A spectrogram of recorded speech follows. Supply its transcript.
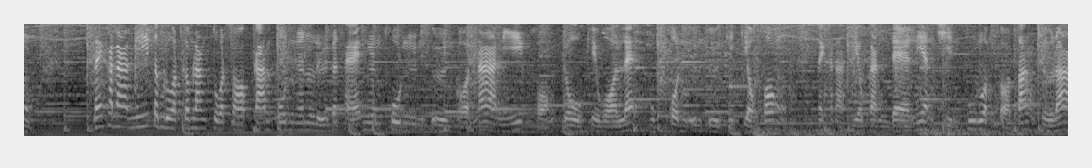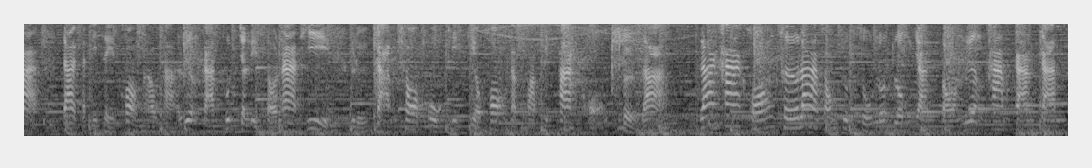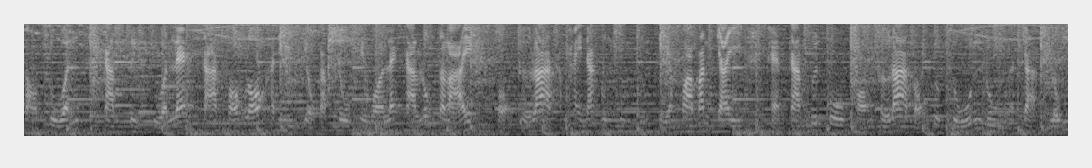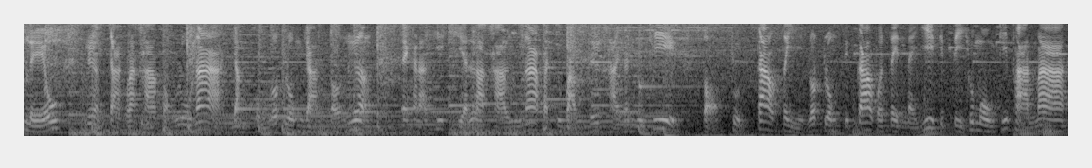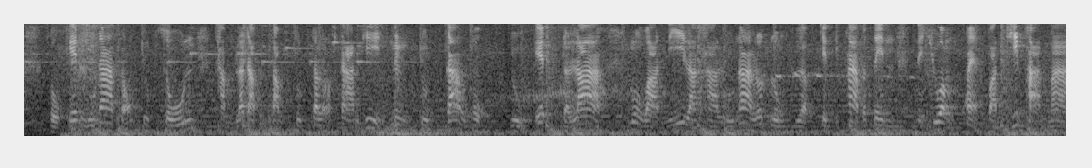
ในขณะนี้ตำรวจกำลังตรวจสอบการโอนเงินหรือกระแสเงินทุนอื่น ๆ ก่อนหน้านี้ของโดเควอนและบุคคลอื่น ๆ ที่เกี่ยวข้อง ในขณะเดียวกันแดเนียนชินผู้ร่วมก่อตั้งเทอร่า ได้ปฏิเสธข้อกล่าวหาเรื่องการทุจริตต่อหน้าที่ หรือการช่อโกงที่เกี่ยวข้องกับความผิดพลาดของเทอร่า ราคาของเทอร่า 2.0 ลดลงอย่างต่อเนื่องท่ามกลางการสอบสวน การสืบสวนและการฟ้องร้องคดีเกี่ยวกับดูเควอและการล่มสลายของเทอร่าทำให้นักลงทุนสูญเสียความมั่นใจ แผนการฟื้นฟูของเทอร่า 2.0 ดูเหมือนจะล้มเหลว เนื่องจากราคาของลูน่ายังคงลดลงอย่างต่อเนื่อง ในขณะที่เขียนราคาลูน่าปัจจุบันซื้อขายกันอยู่ที่ 2.94 ลดลง 19%ใน 24 ชั่วโมงที่ผ่านมา โทเค็นลูน่า 2.0 ทำระดับต่ำสุดตลอดการที่ 1.96 US ดอลลาร์ เมื่อวานนี้ราคาลูน่าลดลงเกือบ 75%ในช่วง 8 วันที่ผ่านมา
